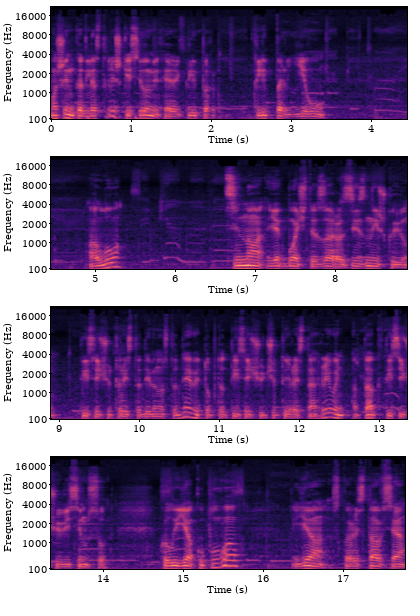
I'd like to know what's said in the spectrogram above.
машинка для стрижки Xiaomi Hair Clipper, Clipper EU. Алло. Ціна, як бачите, зараз зі знижкою 1399, тобто 1400 гривень, а так 1800. Коли я купував, я скористався.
